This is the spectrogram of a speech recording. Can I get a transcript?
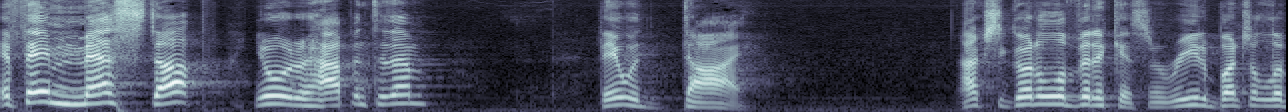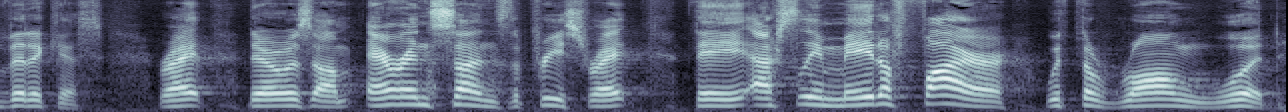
If they messed up, you know what would happen to them? They would die. Actually, go to Leviticus and read a bunch of Leviticus, right? There was um, Aaron's sons, the priests, right? They actually made a fire with the wrong wood.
